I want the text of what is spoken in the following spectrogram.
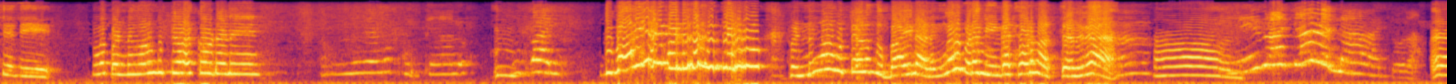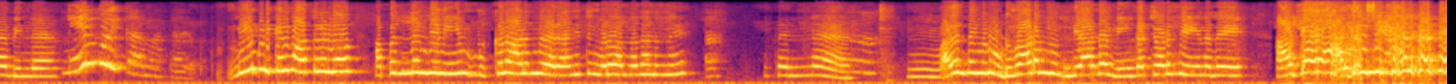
ശരി. നിങ്ങളെ പെണ്ണുങ്ങളും കുട്ടികളൊക്കെ എവിടെയാണ്. ദുബായിലാണ് പെണ്ണുങ്ങളും കുട്ടികളും? പെണ്ണുങ്ങളും കുട്ടികളും ദുബായിലാണ്. നിങ്ങൾ ഇവിടെ മീൻ കച്ചവടം നടത്തണല്ലേ ആ. പിന്നെ? മീൻ പിടിക്കാൻ മാത്രമേ ഉള്ളൂ അപ്പൊ ഇന്നെന്താ മീൻ വിൽക്കണ ആളെന്ന് വരാഞ്ഞിട്ട് നിങ്ങൾ വന്നതാണെന്ന്? തന്നെ ഉം അതെന്തെങ്കിലും ഉടുപാടൊന്നും ഇല്ലാതെ മീൻ കച്ചവടം ചെയ്യണത് ആൾക്കാരെ ആകർഷിക്കാനാണ്.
